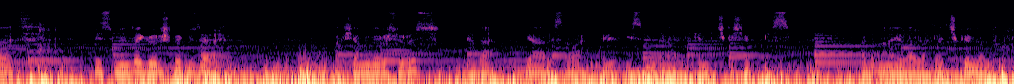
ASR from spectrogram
Evet. İsmil'de görüşmek üzere. Akşama görüşürüz ya da yarın sabah bir İsmil'den ayrılırken bir çıkış yaparız. Hadi bana eyvallah ben çıkıyorum yola.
